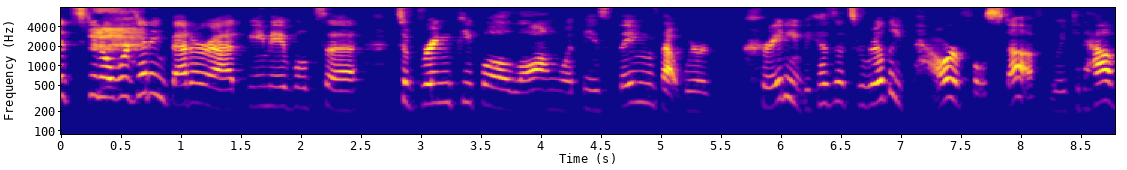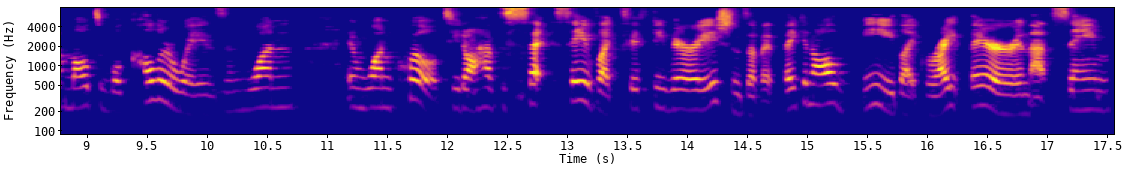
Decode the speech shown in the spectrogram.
it's you know we're getting better at being able to to bring people along with these things that we're creating because it's really powerful stuff. We could have multiple colorways in one in one quilt. You don't have to set, save like 50 variations of it. They can all be like right there in that same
